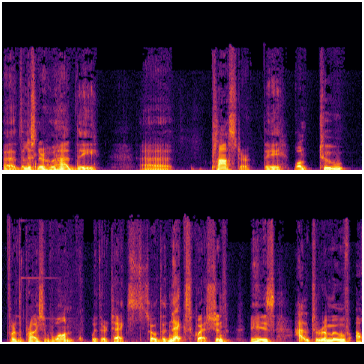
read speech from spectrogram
uh, the listener who had the uh, plaster. They want two for the price of one with their text. So the next question is how to remove a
